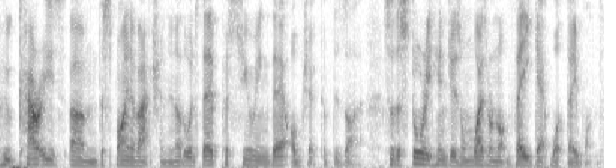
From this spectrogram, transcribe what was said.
who carries um, the spine of action. In other words, they're pursuing their object of desire. So the story hinges on whether or not they get what they want,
